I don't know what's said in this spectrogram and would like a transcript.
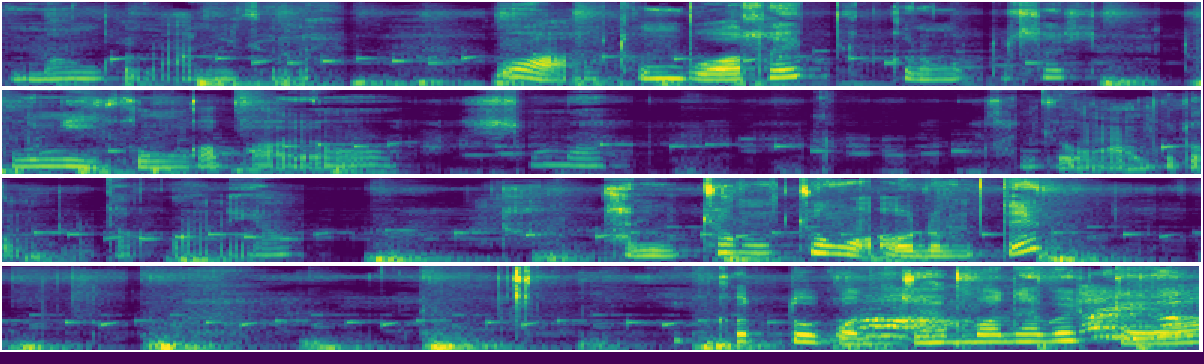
고마운 걸 많이 주네. 와, 돈 모아서 햇빛 그런 것도 사실 돈이 이건가 봐요. 정말 간종 아무도 없다고 하네요. 단청총 얼음대? 이것도 먼저 한번 해볼게요.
